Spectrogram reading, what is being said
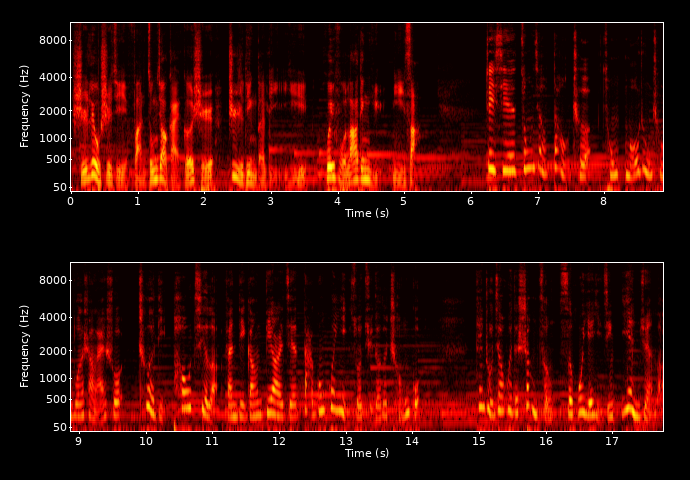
十六世纪反宗教改革时制定的礼仪，恢复拉丁语弥撒。这些宗教倒车，从某种程度上来说，彻底抛弃了梵蒂冈第二届大公会议所取得的成果。天主教会的上层似乎也已经厌倦了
